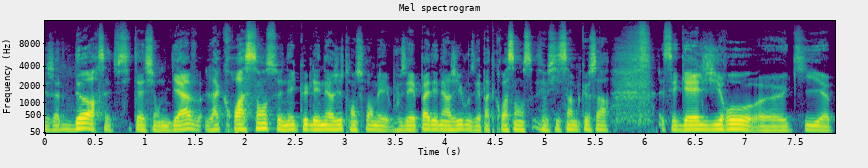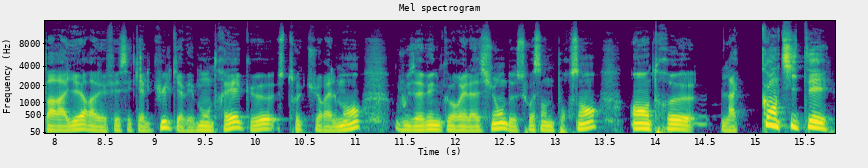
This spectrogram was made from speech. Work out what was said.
j'adore cette citation de Gave. La croissance, ce n'est que de l'énergie transformée. Vous n'avez pas d'énergie, vous n'avez pas de croissance. C'est aussi simple que ça. C'est Gaël Giraud euh, qui, euh, par ailleurs, avait fait ses calculs, qui avait montré que structurellement, vous avez une corrélation de 60% entre la quantité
